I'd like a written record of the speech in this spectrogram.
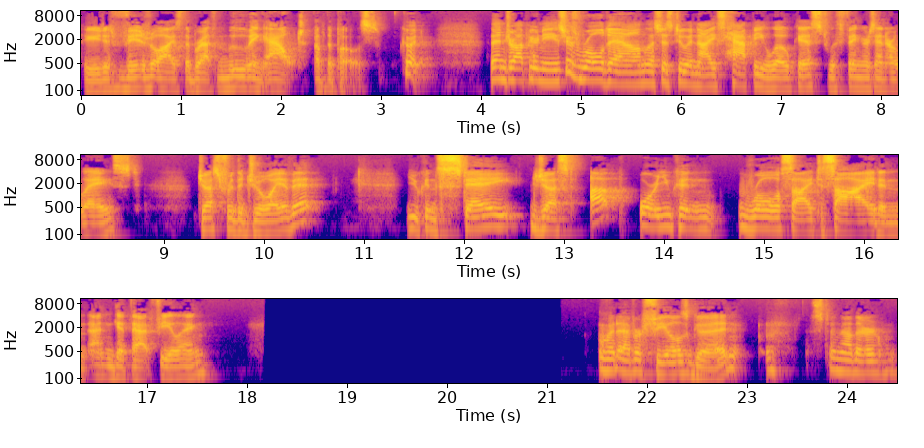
So you just visualize the breath moving out of the pose. Good. Then drop your knees, just roll down. Let's just do a nice happy locust with fingers interlaced, just for the joy of it You can stay just up or you can roll side to side and, and get that feeling. Whatever feels good. Just another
